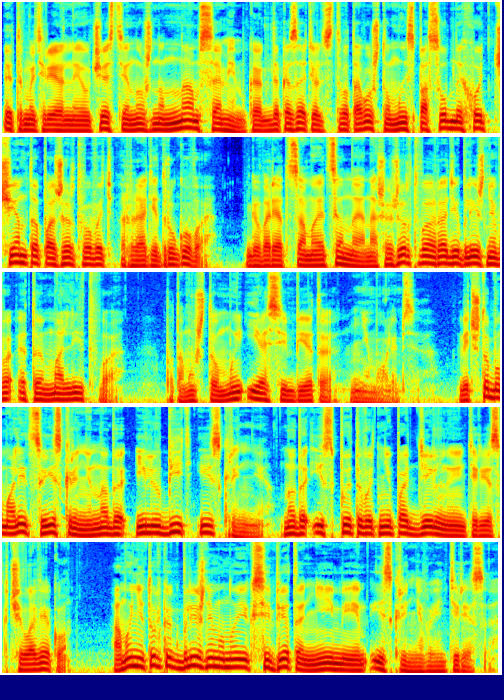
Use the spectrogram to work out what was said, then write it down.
Это материальное участие нужно нам самим, как доказательство того, что мы способны хоть чем-то пожертвовать ради другого. Говорят, самая ценная наша жертва ради ближнего – это молитва. потому что мы и о себе-то не молимся. Ведь чтобы молиться искренне, надо и любить искренне, надо испытывать неподдельный интерес к человеку. А мы не только к ближнему, но и к себе-то не имеем искреннего интереса.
